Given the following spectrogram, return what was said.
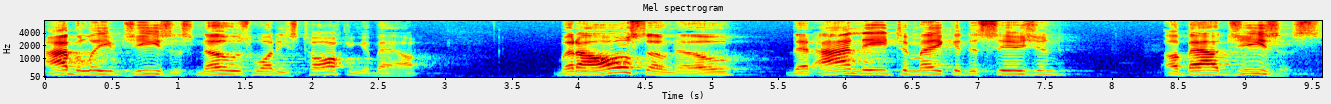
I believe Jesus knows what he's talking about. But I also know that I need to make a decision about Jesus.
